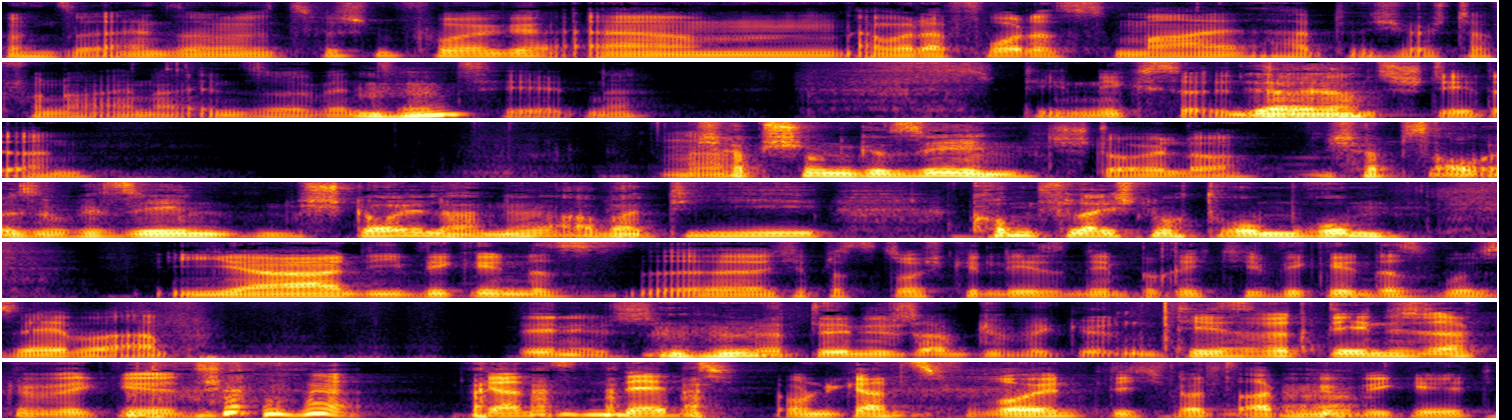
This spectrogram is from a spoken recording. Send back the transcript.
unsere einsame Zwischenfolge. Ähm, aber davor das Mal hatte ich euch da von einer Insolvenz Mhm. erzählt, ne? Die nächste Insolvenz steht an. Ja. Ich habe schon gesehen. Steuler. Ich habe es auch also gesehen, Steuler, ne? Aber die kommen vielleicht noch drum rum. Ja, die wickeln das, äh, ich habe das durchgelesen, den Bericht, die wickeln das wohl selber ab. Dänisch. Mhm. Wird dänisch abgewickelt. Das wird dänisch abgewickelt. ganz nett und ganz freundlich wird's abgewickelt.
